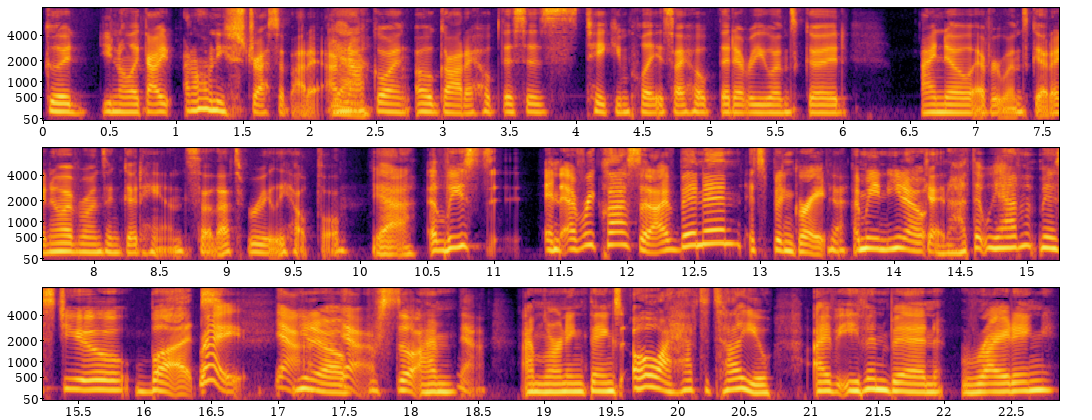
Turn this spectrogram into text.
good, you know. Like I, I don't have any stress about it. I'm Yeah. not going. Oh God, I hope this is taking place. I hope that everyone's good. I know everyone's good. I know everyone's in good hands. So that's really helpful. Yeah. At least in every class that I've been in, it's been great. Yeah. I mean, you know, Good. not that we haven't missed you, but Right. Yeah. you know, Yeah. we're still I'm Yeah. I'm learning things. Oh, I have to tell you, I've even been writing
